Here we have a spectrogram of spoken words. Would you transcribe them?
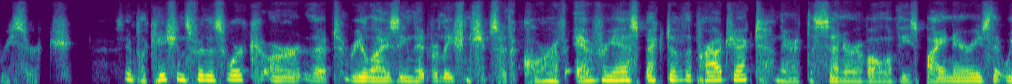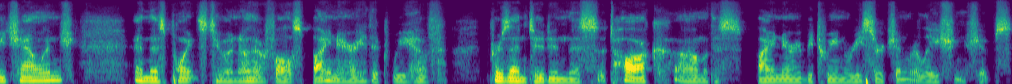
research. Implications for this work are that realizing that relationships are the core of every aspect of the project. They're at the center of all of these binaries that we challenge. And this points to another false binary that we have presented in this talk, um, this binary between research and relationships.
